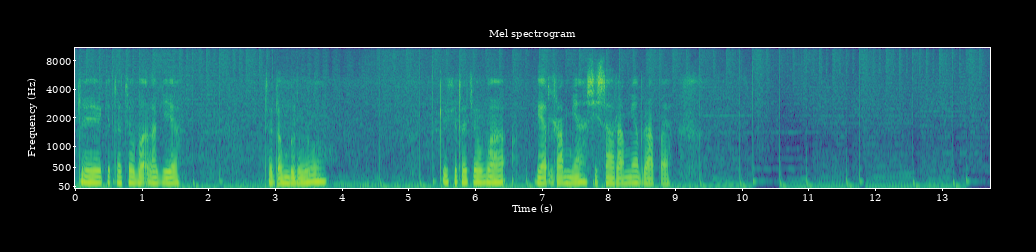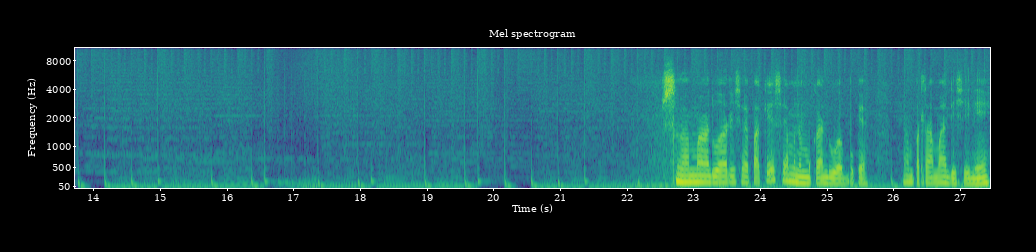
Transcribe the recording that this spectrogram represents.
Oke kita coba lagi ya. Kita tunggu dulu. Oke kita coba lihat RAM-nya sisa RAM-nya berapa ya? Selama dua hari saya pakai saya menemukan dua bug ya. Yang pertama di sini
